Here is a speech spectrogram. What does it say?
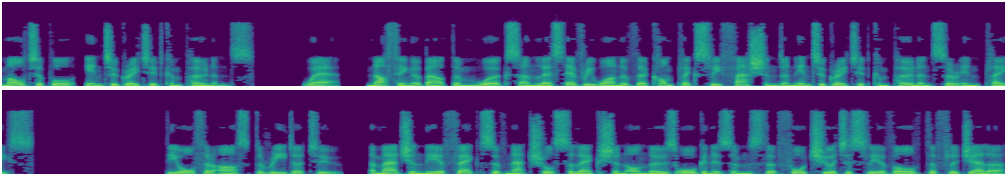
multiple, integrated components, where nothing about them works unless every one of their complexly fashioned and integrated components are in place. The author asked the reader to Imagine the effects of natural selection on those organisms that fortuitously evolved the flagella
